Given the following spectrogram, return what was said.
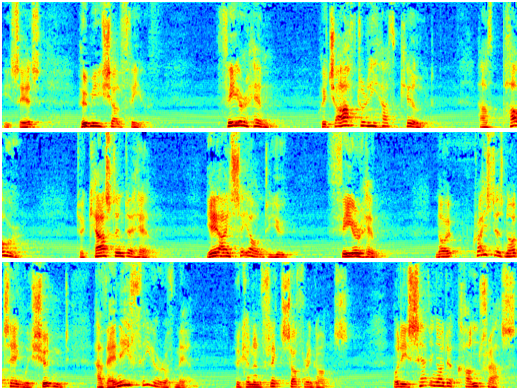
he says, whom ye shall fear. Fear him which after he hath killed hath power to cast into hell. Yea, I say unto you, fear him. Now, Christ is not saying we shouldn't have any fear of men who can inflict suffering on us, but he's setting out a contrast.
